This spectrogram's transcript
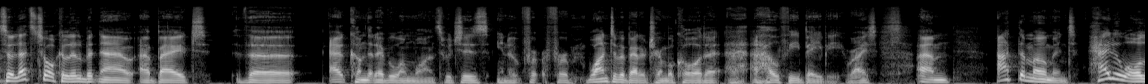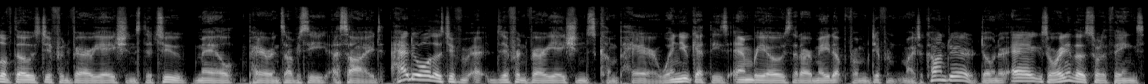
so let's talk a little bit now about the outcome that everyone wants, which is, you know, for, for want of a better term, we'll call it a, a healthy baby, right? Um, at the moment, how do all of those different variations, the two male parents obviously aside, how do all those different uh, different variations compare when you get these embryos that are made up from different mitochondria or donor eggs or any of those sort of things?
